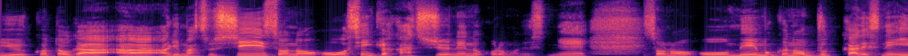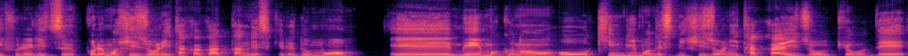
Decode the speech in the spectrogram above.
いうことがありますし、その1980年の頃もですね、その名目の物価ですね、インフレ率、これも非常に高かったんですけれども、えー、名目の金利もですね、非常に高い状況で、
